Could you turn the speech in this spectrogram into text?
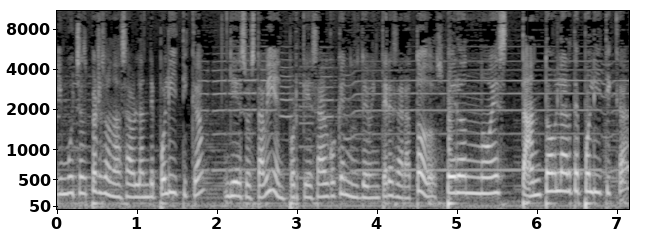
Y muchas personas hablan de política y eso está bien porque es algo que nos debe interesar a todos. Pero no es tanto hablar de política,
